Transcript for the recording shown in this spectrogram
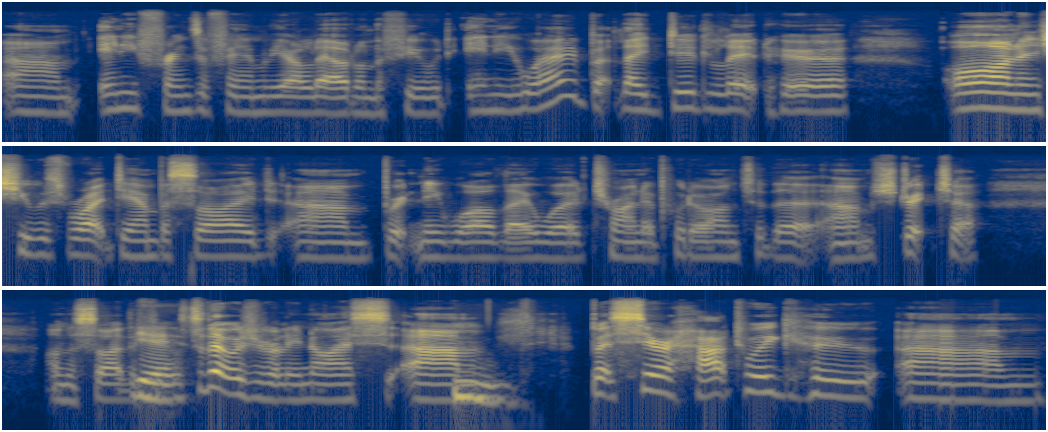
um, any friends or family are allowed on the field anyway. But they did let her on, and she was right down beside um, Brittany while they were trying to put her onto the um, stretcher on the side of the Yeah. field. So that was really nice. Um, Mm. But Sarah Hartwig, who um,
